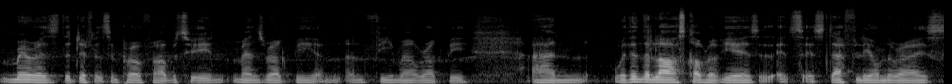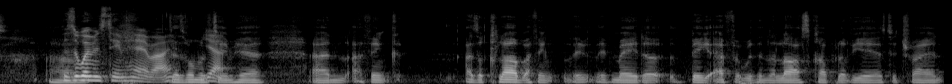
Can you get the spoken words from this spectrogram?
mirrors the difference in profile between men's rugby and, and female rugby, and within the last couple of years, it's it's definitely on the rise. There's a Um, women's team here, right? there's a women's yeah. team here, and I think as a club, I think they, they've made a big effort within the last couple of years to try and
